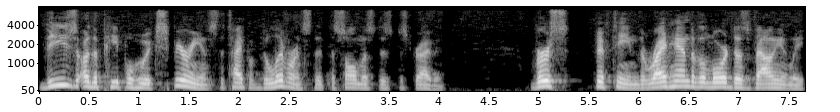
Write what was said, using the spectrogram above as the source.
these are the people who experience the type of deliverance that the psalmist is describing. Verse 15, the right hand of the Lord does valiantly.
